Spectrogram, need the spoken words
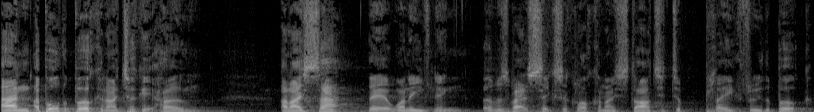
And I bought the book and I took it home. And I sat there one evening, it was about six o'clock, and I started to play through the book.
